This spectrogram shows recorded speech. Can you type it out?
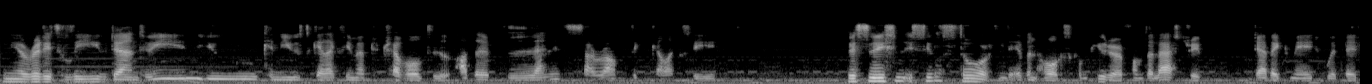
When you're ready to leave Dantooine, you can use the Galaxy map to travel to other planets around the galaxy. Destination is still stored in the Ebon Hawk's computer from the last trip Davik made with it.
